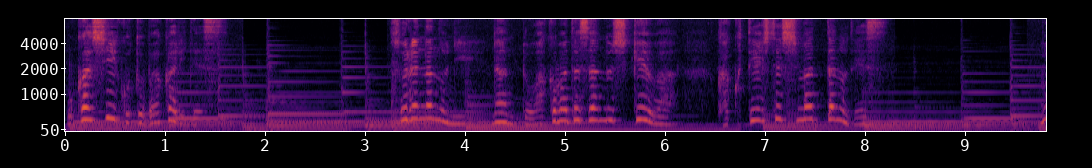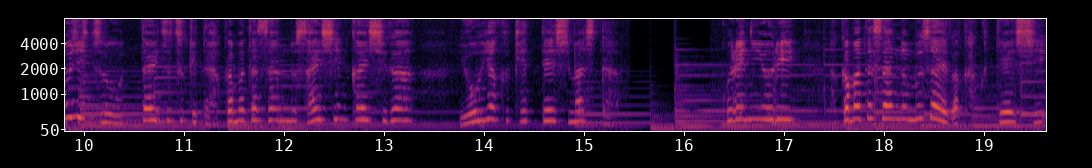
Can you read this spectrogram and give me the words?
おかしいことばかりです。それなのになんと袴田さんの死刑は確定してしまったのです。無実を訴え続けた袴田さんの再審開始がようやく決定しました。これにより袴田さんの無罪が確定し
